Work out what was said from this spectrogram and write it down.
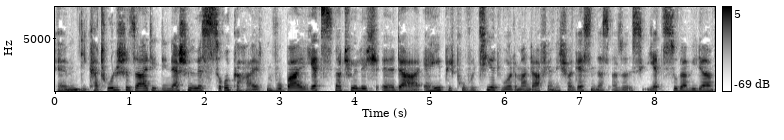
ähm, die katholische Seite, die Nationalists zurückgehalten, wobei jetzt natürlich äh, da erheblich provoziert wurde. Man darf ja nicht vergessen, dass also es jetzt sogar wieder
